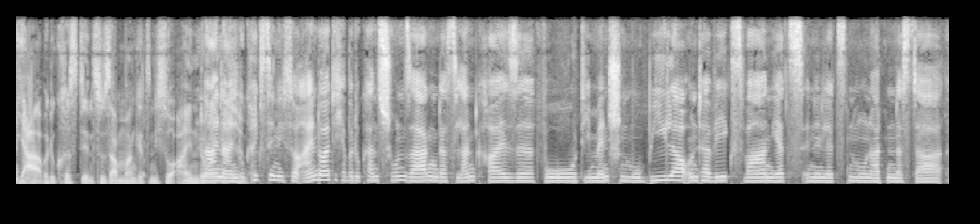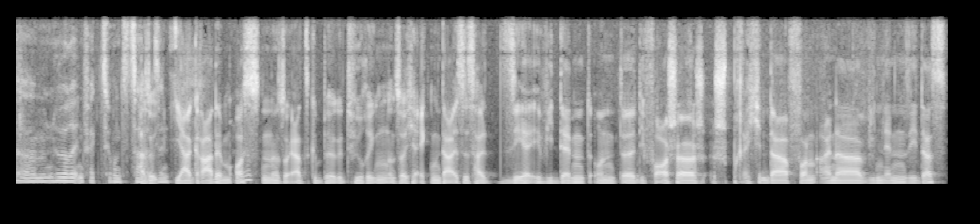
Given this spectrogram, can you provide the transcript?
Ja, aber du kriegst den Zusammenhang jetzt nicht so eindeutig. Nein, nein, du kriegst sie nicht so eindeutig, aber du kannst schon sagen, dass Landkreise, wo die Menschen mobiler unterwegs waren, jetzt in den letzten Monaten, dass da ähm, höhere Infektionszahlen Also sind. ja, gerade im Osten, ne, so Erzgebirge, Thüringen und solche Ecken, da ist es halt sehr evident und äh, die Forscher sch- sprechen da von einer, wie nennen sie das?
